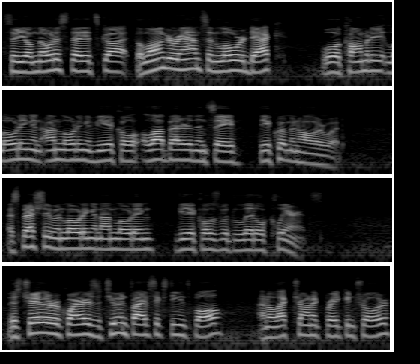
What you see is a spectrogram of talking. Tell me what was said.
So you'll notice that it's got the longer ramps and lower deck will accommodate loading and unloading a vehicle a lot better than say the equipment hauler would, especially when loading and unloading vehicles with little clearance. This trailer requires a 2 and 5 16 ball, an electronic brake controller,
